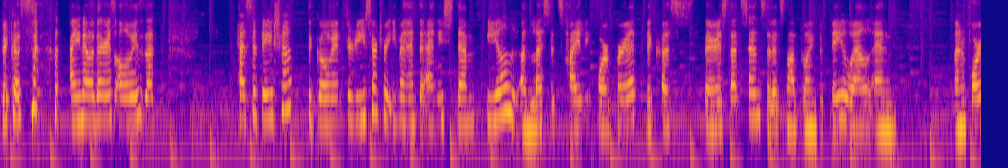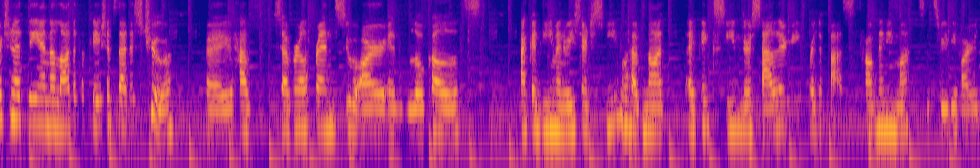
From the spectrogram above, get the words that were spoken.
Because I know there is always that hesitation to go into research or even into any STEM field unless it's highly corporate because there is that sense that it's not going to pay well. And Unfortunately, in a lot of occasions, that is true. I have several friends who are in local academia and research scene who have not, I think, seen their salary for the past how many months. It's really hard.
